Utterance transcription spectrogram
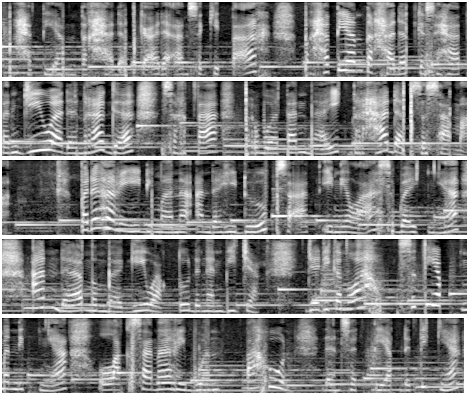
perhatian terhadap keadaan sekitar, perhatian terhadap kesehatan jiwa dan raga, serta perbuatan baik terhadap sesama. Pada hari di mana Anda hidup saat inilah sebaiknya Anda membagi waktu dengan bijak. Jadikanlah setiap menitnya laksana ribuan tahun dan setiap detiknya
